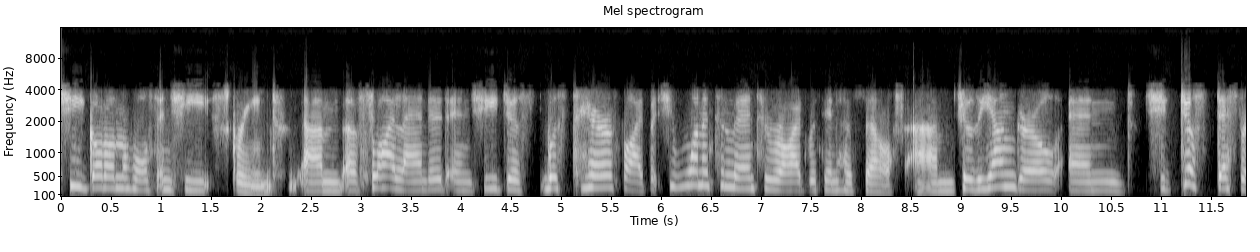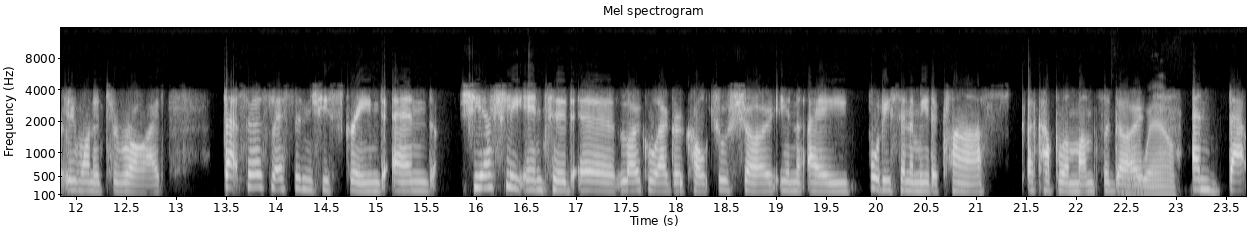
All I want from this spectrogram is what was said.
she got on the horse and she screamed. Um, a fly landed, and she just was terrified, but she wanted to learn to ride within herself. Um, she was a young girl, and she just desperately wanted to ride that first lesson she screamed and she actually entered a local agricultural show in a 40 centimetre class a couple of months ago Oh, wow. and that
